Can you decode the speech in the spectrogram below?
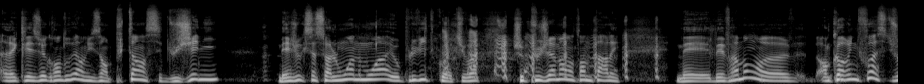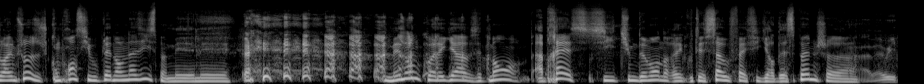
avec les yeux grands ouverts en me disant putain c'est du génie, mais je veux que ça soit loin de moi et au plus vite quoi, tu vois. Je veux plus jamais en entendre parler. Mais, mais vraiment, euh, encore une fois, c'est toujours la même chose. Je comprends ce qui vous plaît dans le nazisme, mais mais mais non quoi les gars, vous êtes marrants. Après, si tu me demandes de réécouter ça ou Five Figure Death Punch, euh, Ah bah oui.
